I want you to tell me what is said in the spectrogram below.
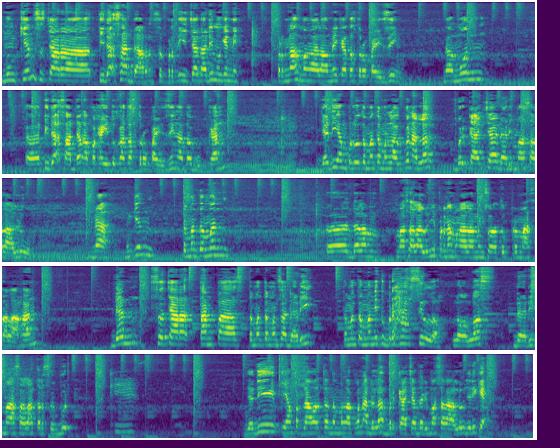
mungkin secara tidak sadar seperti Ica tadi mungkin nih pernah mengalami catastrophizing. Namun eh, tidak sadar apakah itu catastrophizing atau bukan. Jadi yang perlu teman-teman lakukan adalah berkaca dari masa lalu. Nah, mungkin teman-teman eh, dalam masa lalunya pernah mengalami suatu permasalahan dan secara tanpa teman-teman sadari, teman-teman itu berhasil loh lolos dari masalah tersebut. Oke. Jadi yang pertama teman-teman lakukan adalah berkaca dari masa lalu. Jadi kayak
